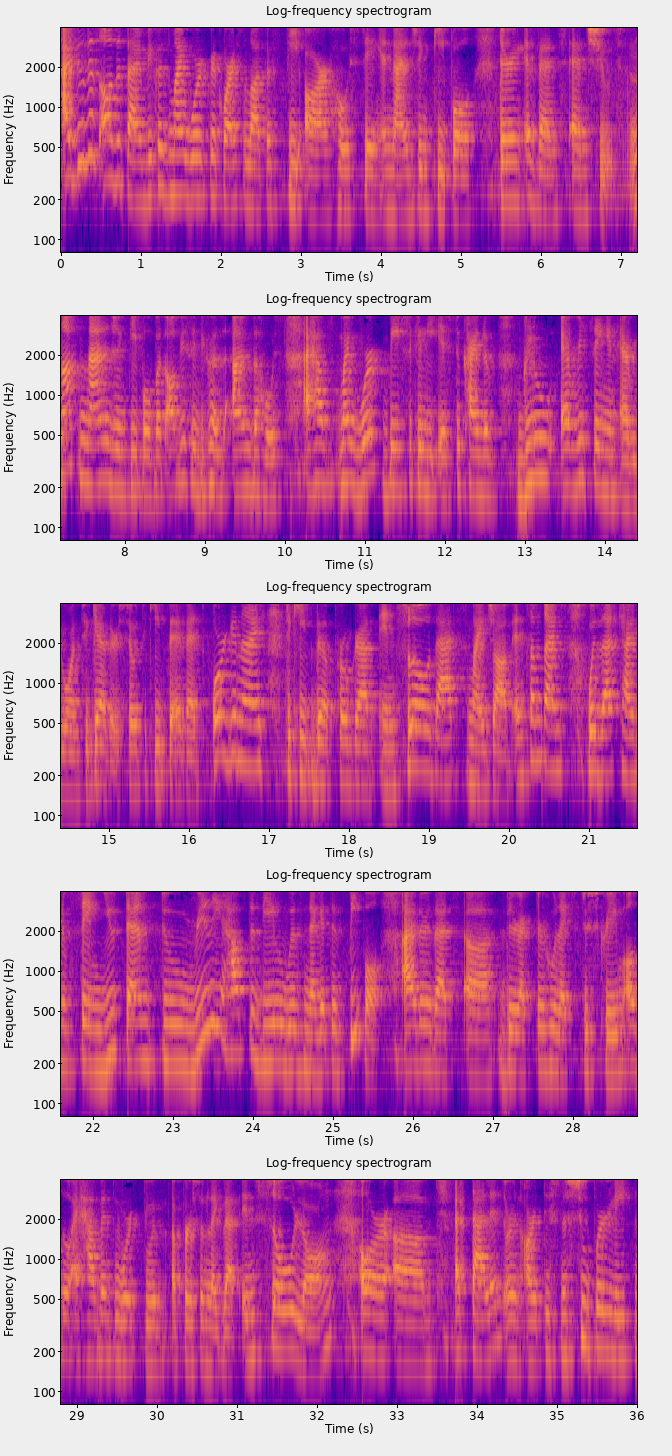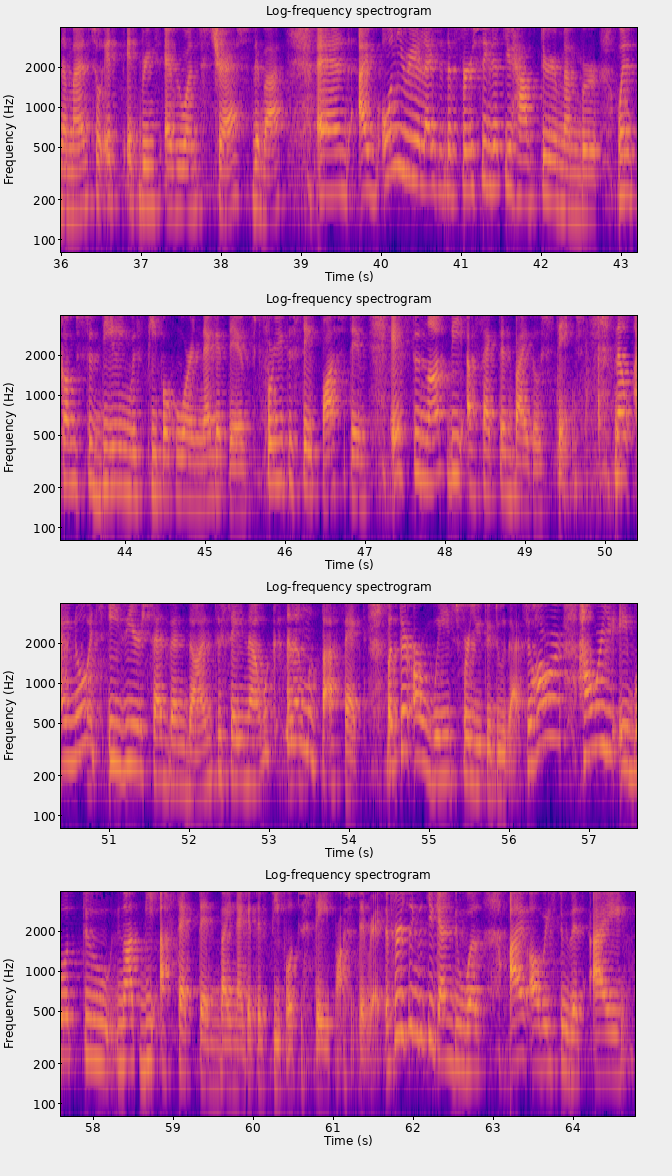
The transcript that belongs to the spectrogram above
I do this all the time because my work requires a lot of PR, hosting, and managing people during events and shoots. Not managing people, but obviously because I'm the host, I have my work basically is to kind of glue everything and everyone together. So to keep the event organized, to keep the program in flow, that's my job. And sometimes with that kind of thing, you tend to really have to deal with negative people. Either that's a director who likes to scream, although I haven't worked with a person like that in so long or um, a talent or an artist na super late naman. So it, it brings everyone stress diba and I've only realized that the first thing that you have to remember when it comes to dealing with people who are negative for you to stay positive is to not be affected by those things. Now I know it's easier said than done to say na wag ka na lang magpa-affect but there are ways for you to do that. So how are, how are you able to not be affected by negative people to stay positive, right? The first thing that you can do, well, I always do that. I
